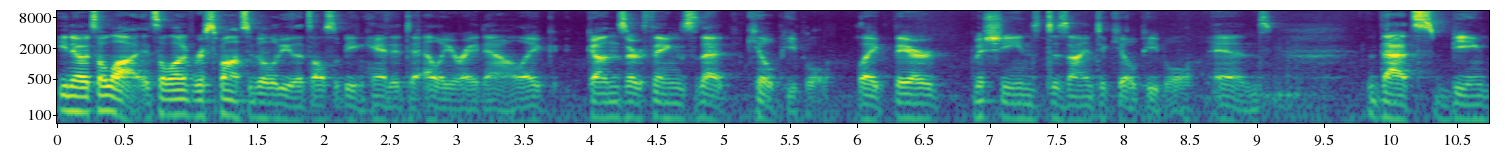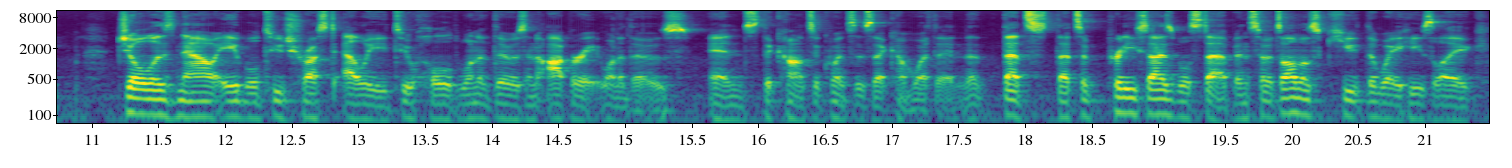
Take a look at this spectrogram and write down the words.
you know, it's a lot. It's a lot of responsibility that's also being handed to Ellie right now. Like, guns are things that kill people. Like, they are machines designed to kill people, and that's being. Joel is now able to trust Ellie to hold one of those and operate one of those, and the consequences that come with it. And that's that's a pretty sizable step, and so it's almost cute the way he's like,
